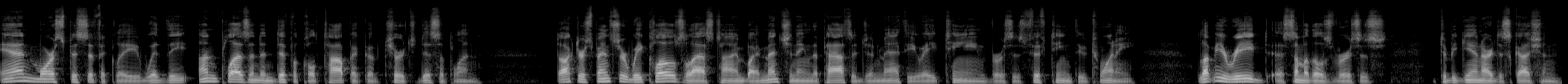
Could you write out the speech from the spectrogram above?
and more specifically with the unpleasant and difficult topic of church discipline. Dr. Spencer, we closed last time by mentioning the passage in Matthew 18, verses 15 through 20. Let me read uh, some of those verses to begin our discussion.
